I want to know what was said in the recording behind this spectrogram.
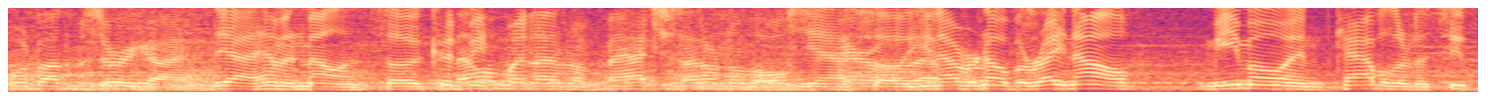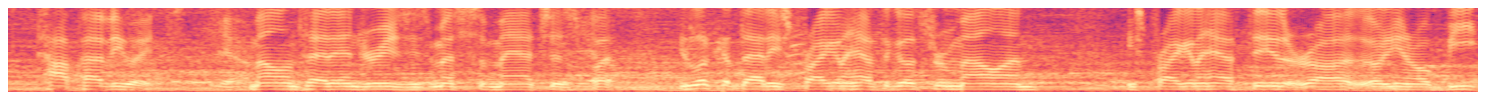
What about the Missouri guy? Yeah, him and Mellon. So it could Mellon be. might not have enough matches. I don't know the whole. Yeah, so you never works. know. But right now, Mimo and Cabell are the two top heavyweights. Yeah. Mellon's had injuries; he's missed some matches. Yeah. But you look at that; he's probably going to have to go through Malin. He's probably going to have to either, uh, you know, beat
